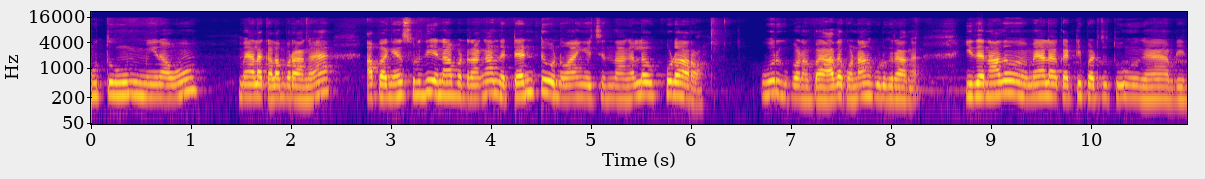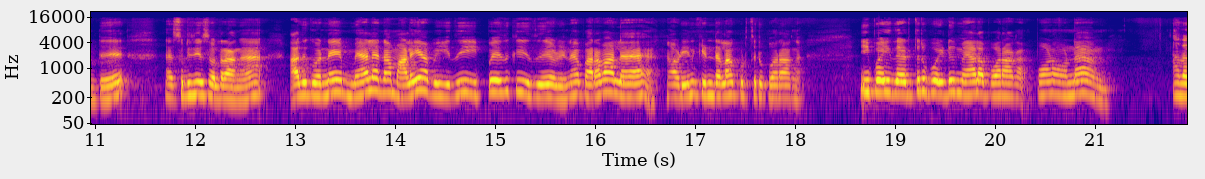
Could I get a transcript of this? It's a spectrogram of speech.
முத்துவும் மீனாவும் மேலே கிளம்புறாங்க. அப்போ அங்கே ஸ்ருதி என்ன பண்ணுறாங்க அந்த டென்ட்டு ஒன்று வாங்கி வச்சுருந்தாங்கல்ல கூடாரம். ஊருக்கு போனப்போ அதை கொண்டாந்து கொடுக்குறாங்க. இதனாலும் மேலே கட்டி படுத்து தூங்குங்க அப்படின்ட்டு ஸ்ருதி சொல்கிறாங்க அதுக்கு உடனே மேலே என்ன மழையாக பெய்யுது? இப்போ எதுக்கு இது? அப்படின்னா பரவாயில்ல அப்படின்னு கிண்டலாக கொடுத்துட்டு போகிறாங்க இப்போ இதை எடுத்துகிட்டு போயிட்டு மேலே போகிறாங்க போன உடனே அந்த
